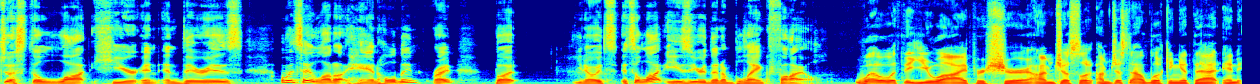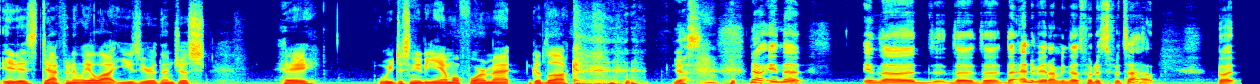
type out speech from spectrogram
just a lot here, and and there is I wouldn't say a lot of hand holding, right? But you know, it's it's a lot easier than a blank file. Well, with the UI for sure. I'm just look, I'm just now looking at that, and it is definitely a lot easier than just, hey, we just need a YAML format. Good luck. Yes. now in the in the, the the the end of it, I mean that's what it spits out. But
